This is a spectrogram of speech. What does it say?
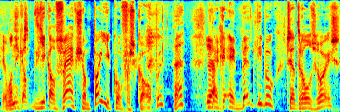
Je, kan, je kan vijf champagnekoffers kopen hè? tegen één Bentley-boek. Zet Rolls-Royce.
